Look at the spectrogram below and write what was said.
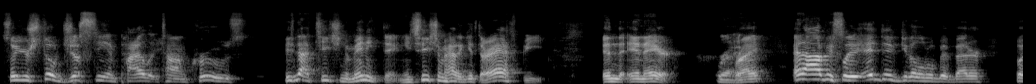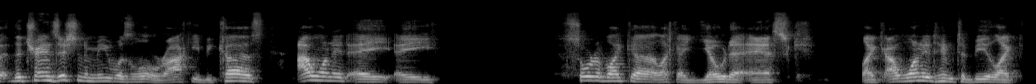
so you're still just seeing pilot tom cruise he's not teaching them anything he's teaching them how to get their ass beat in the in air Right. right and obviously it did get a little bit better but the transition to me was a little rocky because i wanted a a sort of like a like a Yoda esque. Like I wanted him to be like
